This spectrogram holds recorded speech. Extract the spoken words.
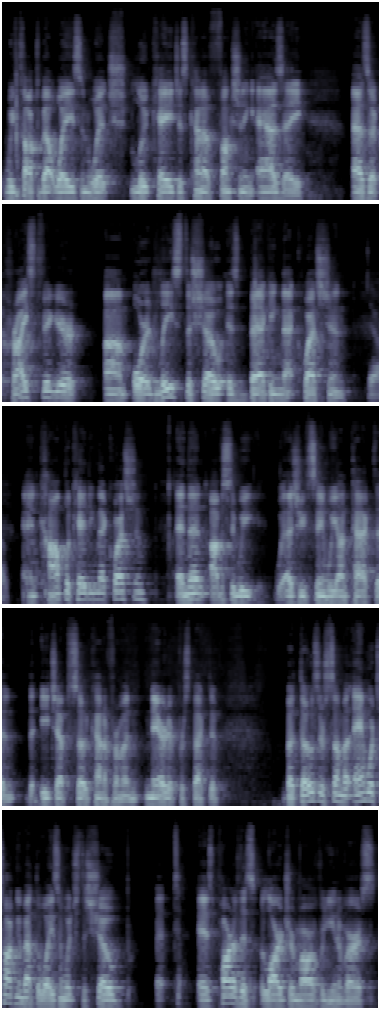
We've talked about ways in which Luke Cage is kind of functioning as a as a Christ figure, um, or at least the show is begging that question Yeah. and complicating that question. And then obviously we, as you've seen, we unpack the, the each episode kind of from a narrative perspective. But those are some, of, and we're talking about the ways in which the show, as part of this larger Marvel universe,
